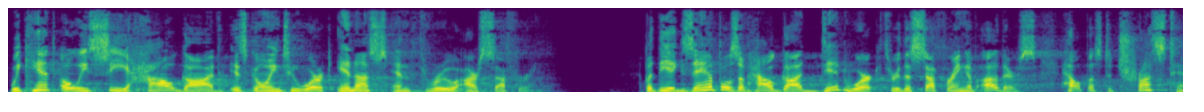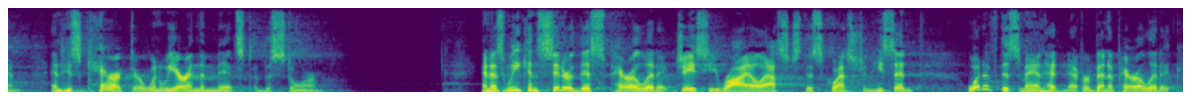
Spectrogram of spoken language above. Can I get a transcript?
We can't always see how God is going to work in us and through our suffering. But the examples of how God did work through the suffering of others help us to trust Him and His character when we are in the midst of the storm. And as we consider this paralytic, J.C. Ryle asks this question. He said, What if this man had never been a paralytic?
